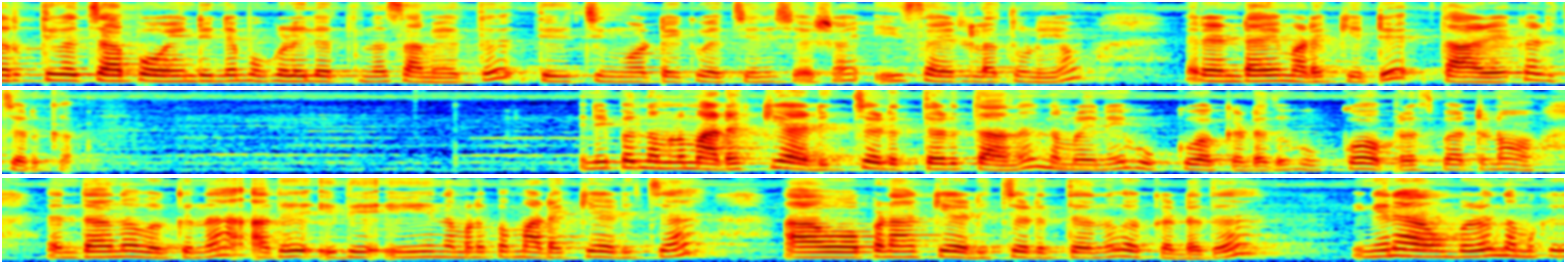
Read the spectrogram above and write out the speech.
നിർത്തി വെച്ച ആ പോയിന്റിന്റെ മുകളിലെത്തുന്ന സമയത്ത് തിരിച്ചിങ്ങോട്ടേക്ക് വെച്ചതിന് ശേഷം ഈ സൈഡിലുള്ള തുണിയും രണ്ടായി മടക്കിയിട്ട് താഴേക്ക് അടിച്ചെടുക്കുക. ഇനിയിപ്പം നമ്മൾ മടക്കി അടിച്ചെടുത്തെടുത്താണ് നമ്മളിനി ഹുക്ക് വെക്കേണ്ടത്. ഹുക്കോ പ്രസ് ബട്ടണോ എന്താണോ വെക്കുന്നത് അത് ഇത് ഈ നമ്മളിപ്പോൾ മടക്കി അടിച്ച ആ ഓപ്പണാക്കി അടിച്ചെടുത്താണ് വെക്കേണ്ടത്. ഇങ്ങനെ ആകുമ്പോഴും നമുക്ക്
